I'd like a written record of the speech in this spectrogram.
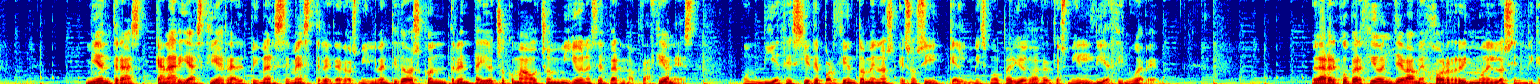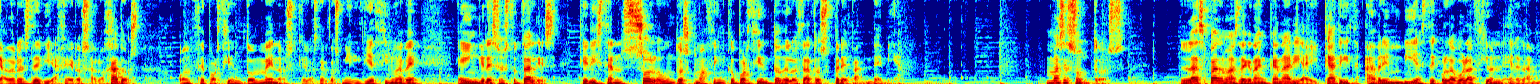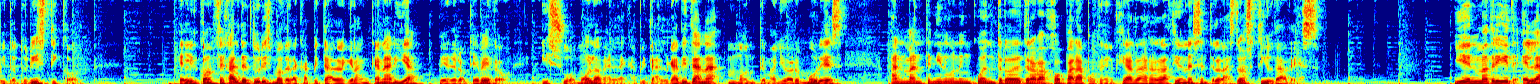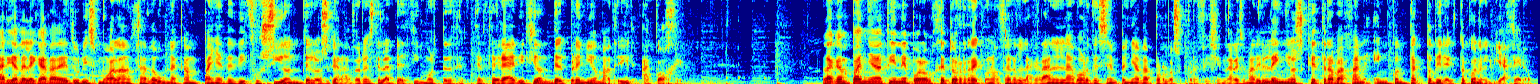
Mientras, Canarias cierra el primer semestre de 2022 con 38,8 millones de pernoctaciones, un 17% menos, eso sí, que el mismo periodo de 2019. La recuperación lleva mejor ritmo en los indicadores de viajeros alojados, 11% menos que los de 2019, e ingresos totales, que distan solo un 2,5% de los datos prepandemia. Más asuntos. Las Palmas de Gran Canaria y Cádiz abren vías de colaboración en el ámbito turístico. El concejal de turismo de la capital Gran Canaria, Pedro Quevedo, y su homóloga en la capital gaditana, Montemayor Mures, han mantenido un encuentro de trabajo para potenciar las relaciones entre las dos ciudades. Y en Madrid, el área delegada de turismo ha lanzado una campaña de difusión de los ganadores de la decimotercera edición del premio Madrid Acoge. La campaña tiene por objeto reconocer la gran labor desempeñada por los profesionales madrileños que trabajan en contacto directo con el viajero.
